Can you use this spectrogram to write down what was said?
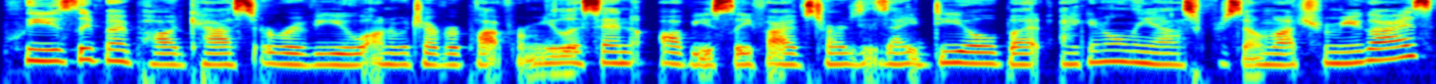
please leave my podcast a review on whichever platform you listen. Obviously, five stars is ideal, but I can only ask for so much from you guys.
